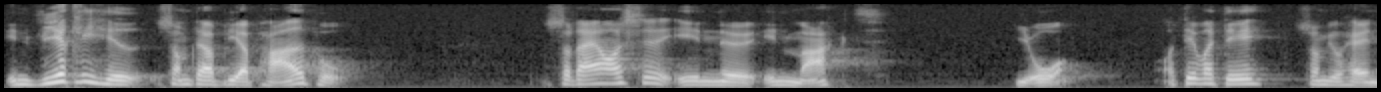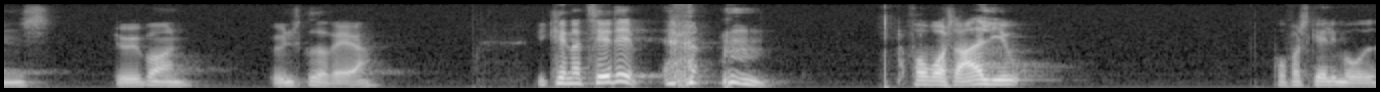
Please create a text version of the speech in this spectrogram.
en virkelighed, som der bliver peget på. Så der er også en, øh, en magt i ord. Og det var det, som Johannes døberen ønskede at være. Vi kender til det for vores eget liv på forskellige måder.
